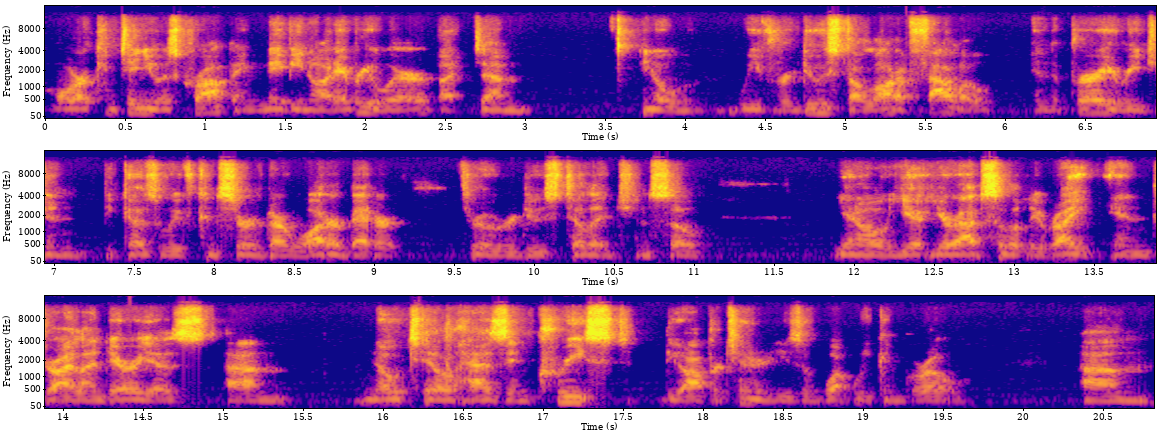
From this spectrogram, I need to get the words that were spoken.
more continuous cropping. Maybe not everywhere, but um, you know we've reduced a lot of fallow in the prairie region because we've conserved our water better through reduced tillage. And so, you know, you're absolutely right. In dryland areas, um, no-till has increased the opportunities of what we can grow. Um,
